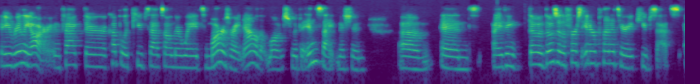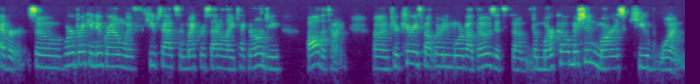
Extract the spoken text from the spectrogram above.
They really are. In fact, there are a couple of CubeSats on their way to Mars right now that launched with the InSight mission. Um, and I think th- those are the first interplanetary CubeSats ever. So we're breaking new ground with CubeSats and microsatellite technology all the time. Uh, if you're curious about learning more about those, it's the, the MARCO mission, Mars Cube 1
